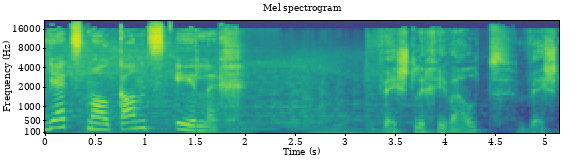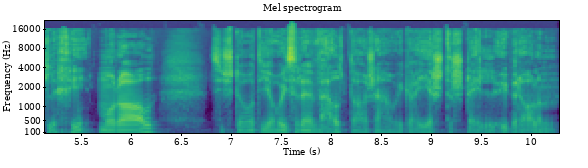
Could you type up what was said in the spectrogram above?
Jetzt mal ganz ehrlich. Westliche Welt, westliche Moral, sie steht in unserer Weltanschauung an erster Stelle über allem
